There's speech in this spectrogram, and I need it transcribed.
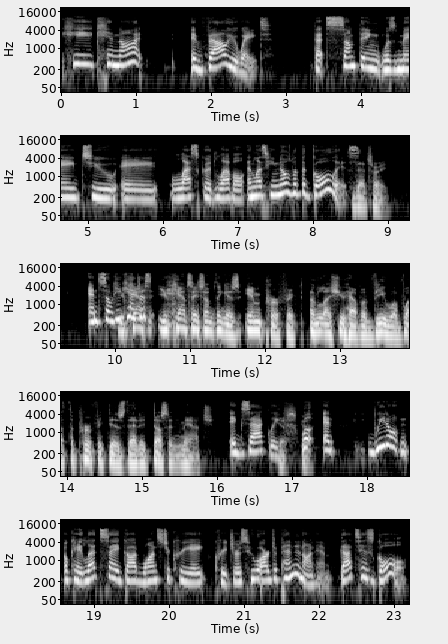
he cannot evaluate that something was made to a less good level unless he knows what the goal is. That's right. And so he you can't, can't, just you can't say something is imperfect unless you have a view of what the perfect is that it doesn't match. Exactly. Yes, well, and we don't. Okay, let's say God wants to create creatures who are dependent on Him. That's His goal,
